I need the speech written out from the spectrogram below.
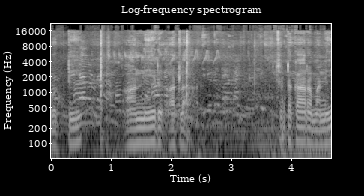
కొట్టి ఆ నీరు అట్లా చుట్టకారమని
